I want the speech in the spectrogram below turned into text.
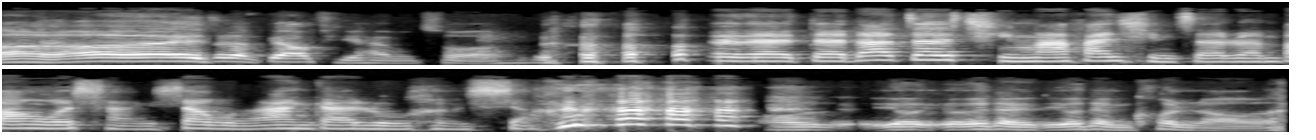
嗯嗯，哎，这个标题还不错。对对对，那这请麻烦请哲伦帮我想一下文案该如何想。哦，有有点有点困扰了。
